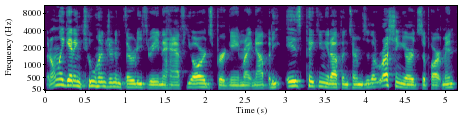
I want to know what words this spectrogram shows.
but only getting 233 and a half yards per game right now. But he is picking it up in terms of the rushing yards department,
